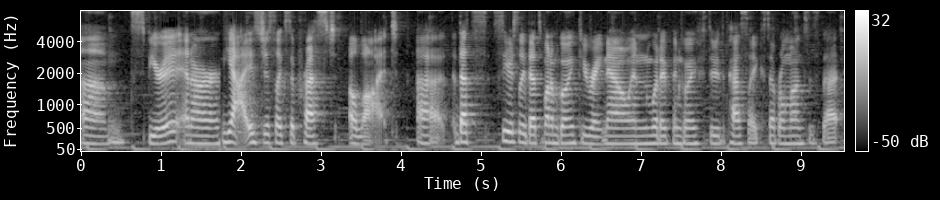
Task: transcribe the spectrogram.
um, spirit and our yeah is just like suppressed a lot. Uh, that's seriously that's what I'm going through right now. And what I've been going through the past like several months is that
